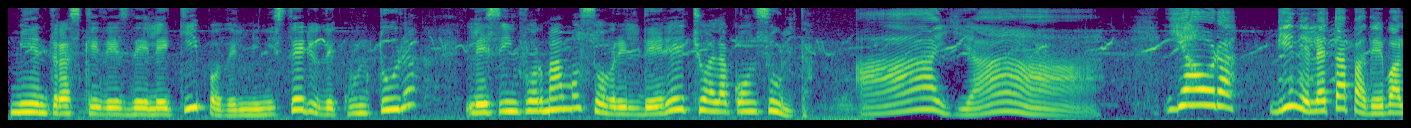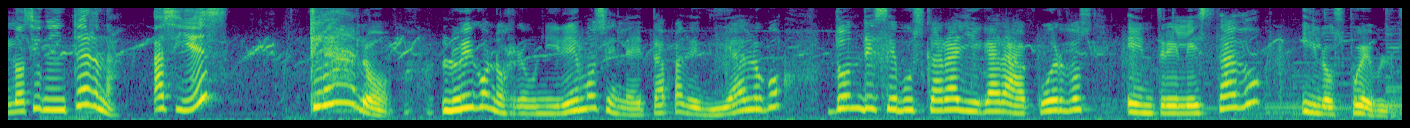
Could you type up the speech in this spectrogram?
mientras que desde el equipo del Ministerio de Cultura les informamos sobre el derecho a la consulta. Ah, ya. Y ahora viene la etapa de evaluación interna. ¿Así es? Claro, luego nos reuniremos en la etapa de diálogo donde se buscará llegar a acuerdos entre el Estado y los pueblos.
